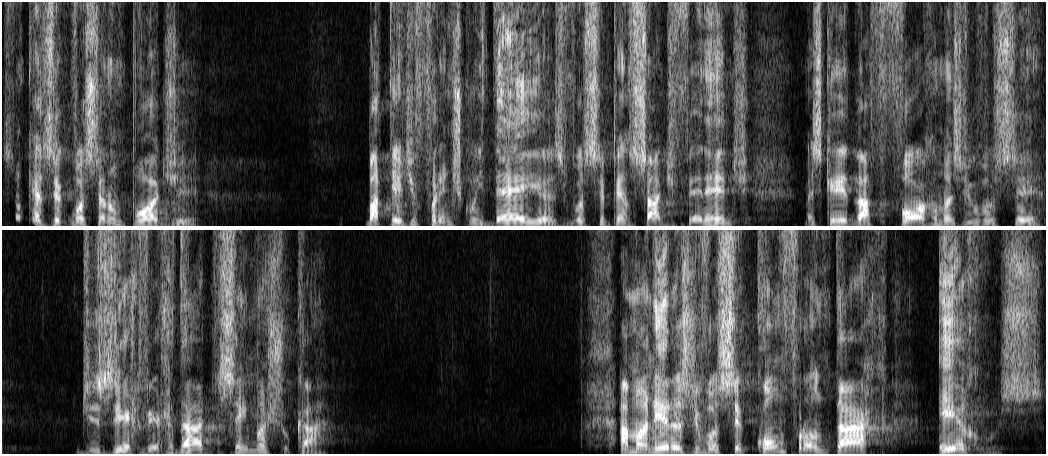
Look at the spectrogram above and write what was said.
Isso não quer dizer que você não pode bater de frente com ideias, você pensar diferente. Mas, querido, há formas de você dizer verdade sem machucar. Há maneiras de você confrontar erros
